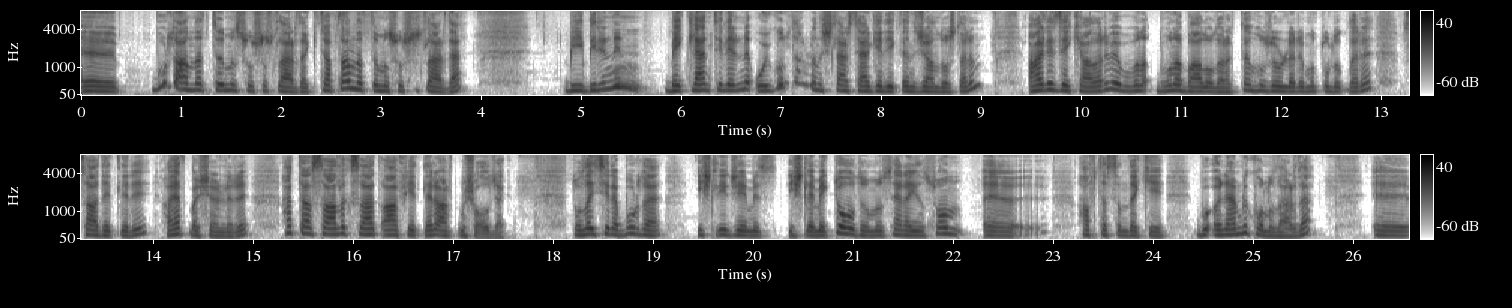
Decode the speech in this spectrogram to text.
e, burada anlattığımız hususlarda, kitapta anlattığımız hususlarda birbirinin beklentilerine uygun davranışlar sergilediklerini can dostlarım, aile zekaları ve buna, buna bağlı olarak da huzurları, mutlulukları, saadetleri, hayat başarıları, hatta sağlık, sıhhat, afiyetleri artmış olacak. Dolayısıyla burada işleyeceğimiz, işlemekte olduğumuz her ayın son e, haftasındaki bu önemli konularda e,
